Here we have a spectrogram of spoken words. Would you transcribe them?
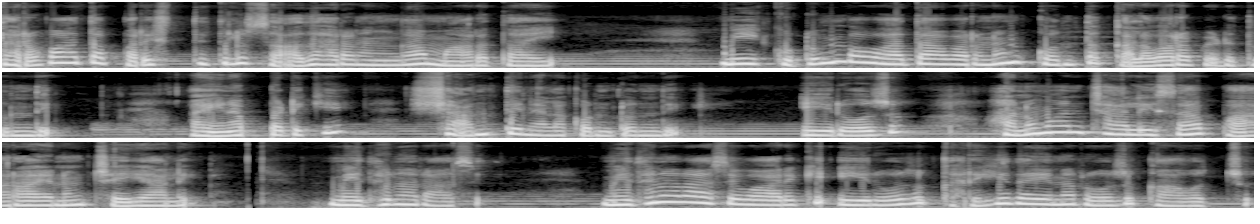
తర్వాత పరిస్థితులు సాధారణంగా మారతాయి. మీ కుటుంబ వాతావరణం కొంత కలవరపెడుతుంది. అయినప్పటికీ శాంతి నెలకొంటుంది. ఈరోజు హనుమాన్ చాలీసా పారాయణం చేయాలి. మిథున రాశి. మిథున రాశి వారికి ఈరోజు ఖరీదైన రోజు కావచ్చు.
